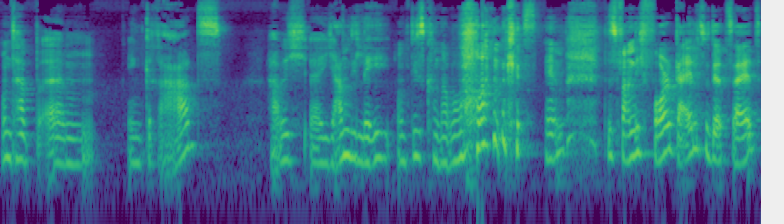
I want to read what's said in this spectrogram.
und habe ähm, in Graz habe ich äh, Jan Delay und Disco One gesehen. Das fand ich voll geil zu der Zeit.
